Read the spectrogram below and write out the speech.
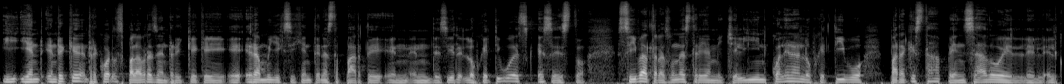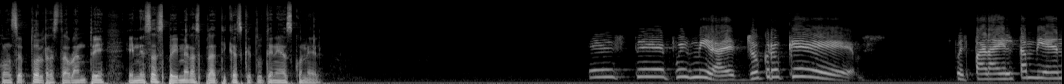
Y, Enrique, ¿recuerdas palabras de Enrique que eh, era muy exigente en esta parte, en, decir, el objetivo es, es, esto? Si iba tras una estrella Michelin, ¿cuál era el objetivo? ¿Para qué estaba pensado el, el concepto del restaurante en esas primeras pláticas que tú tenías con él? Este, pues mira, yo creo que pues para él también,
